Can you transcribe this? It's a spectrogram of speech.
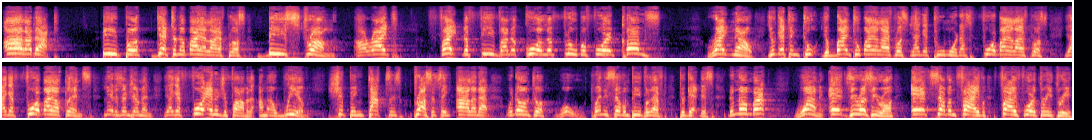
all of that. People get to the BioLife Plus. Be strong. All right? Fight the fever, the cold, the flu before it comes. Right now, you're getting two, you buy two BioLife Plus, you get two more. That's four BioLife Plus. You get four BioCleanse. Ladies and gentlemen, you get four energy formula. I'm a wave, shipping, taxes, processing, all of that. We're down to, whoa, 27 people left to get this. The number, 1-800-875-5433.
